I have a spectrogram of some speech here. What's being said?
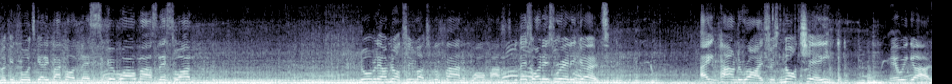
Looking forward to getting back on this. It's a good Wild Mouse this one. Normally I'm not too much of a fan of Wild Mouses, but this one is really good. Eight pound a ride, so it's not cheap. Here we go.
